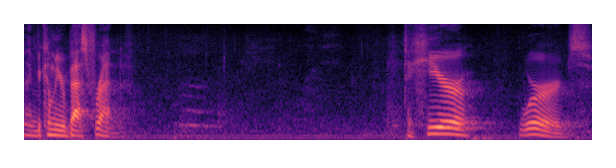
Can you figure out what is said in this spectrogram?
and they become your best friend. To hear words.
